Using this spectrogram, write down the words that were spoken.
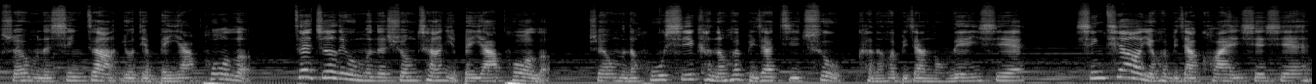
所以我们的心脏有点被压迫了。在这里，我们的胸腔也被压迫了，所以我们的呼吸可能会比较急促，可能会比较浓烈一些。心跳也会比较快一些些，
